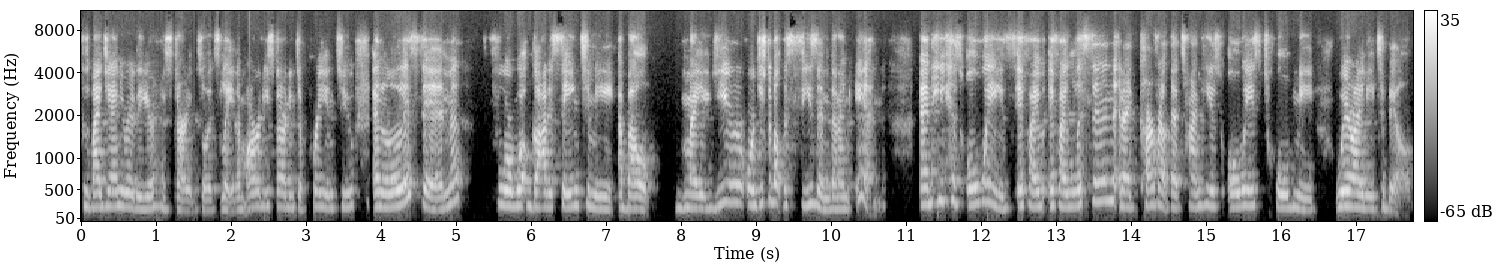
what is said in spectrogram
because by January the year has started, so it's late. I'm already starting to pray into and listen for what God is saying to me about my year or just about the season that I'm in. And he has always, if I if I listen and I carve out that time, he has always told me where I need to build.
